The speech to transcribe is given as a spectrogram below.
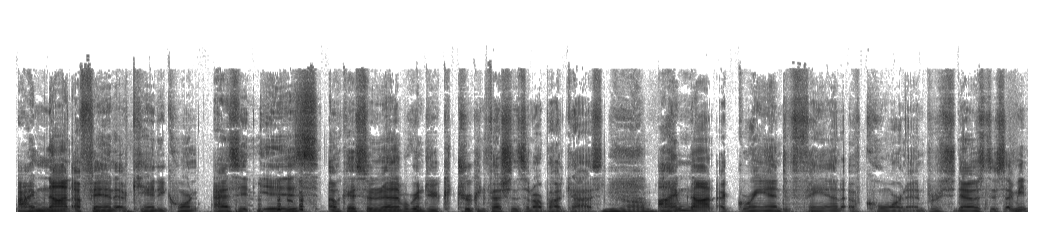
I'm not a fan of candy corn as it is. okay, so now we're going to do true confessions in our podcast. Yeah. I'm not a grand fan of corn, and Bruce knows this. I mean,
